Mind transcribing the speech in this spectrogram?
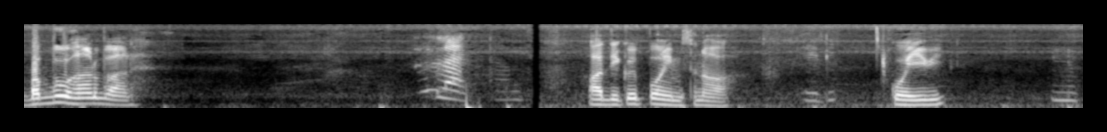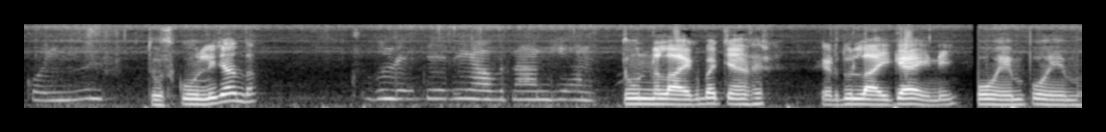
ਬੱਬੂ ਖਾਨ ਬਾਣ ਲੈ ਆਦੀ ਕੋਈ ਪੋਇਮ ਸੁਣਾ ਇਹਦੀ ਕੋਈ ਵੀ ਇਹਨੂੰ ਕੋਈ ਨਹੀਂ ਹੁੰਦਾ ਤੂੰ ਸਕੂਲ ਨਹੀਂ ਜਾਂਦਾ ਬੁਲੇ ਤੇਰੀ ਆ ਬਣਾ ਜਾਨ ਤੂੰ ਨਲਾਇਕ ਬੱਚਾ ਹੈ ਫਿਰ ਫਿਰ ਤੂੰ ਲਾਇਕ ਹੈ ਹੀ ਨਹੀਂ ਪੋਇਮ ਪੋਇਮ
